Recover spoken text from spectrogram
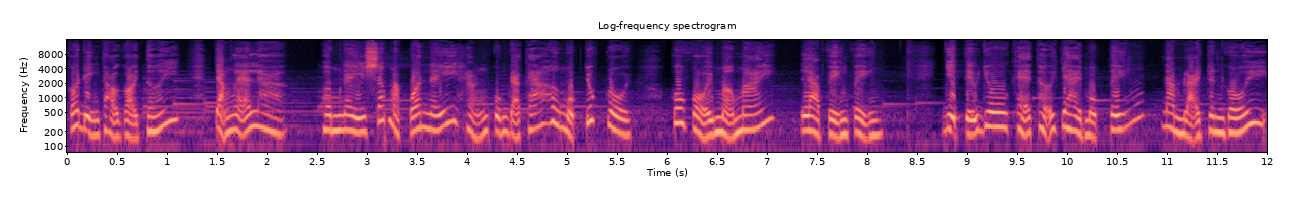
có điện thoại gọi tới, chẳng lẽ là hôm nay sắc mặt của anh ấy hẳn cũng đã khá hơn một chút rồi. Cô vội mở máy, là Viện Viện. Diệp Tiểu Du khẽ thở dài một tiếng, nằm lại trên gối.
